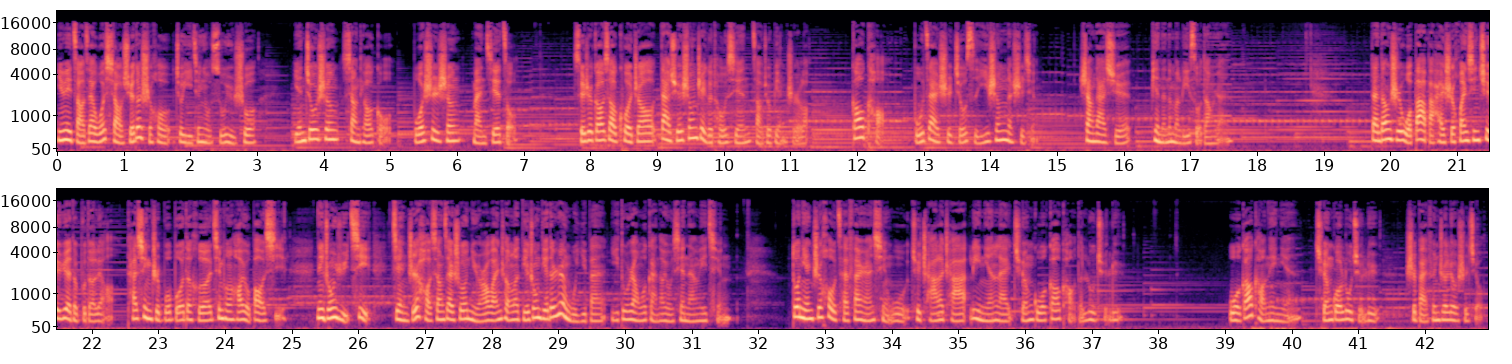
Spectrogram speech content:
因为早在我小学的时候就已经有俗语说：“研究生像条狗，博士生满街走。”随着高校扩招，大学生这个头衔早就贬值了，高考不再是九死一生的事情，上大学变得那么理所当然。但当时我爸爸还是欢欣雀跃的不得了。他兴致勃勃地和亲朋好友报喜，那种语气简直好像在说女儿完成了碟中谍的任务一般，一度让我感到有些难为情。多年之后才幡然醒悟，去查了查历年来全国高考的录取率。我高考那年全国录取率是百分之六十九，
